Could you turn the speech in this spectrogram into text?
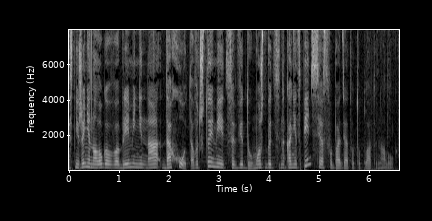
снижение налогового бремени на доход. А вот что имеется в виду? Может быть, наконец, пенсии освободят от уплаты налогов?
